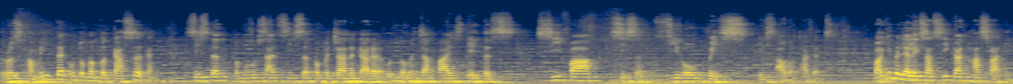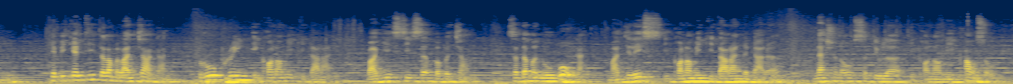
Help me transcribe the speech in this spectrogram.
terus komited untuk memperkasakan sistem pengurusan sisa pepecahan negara untuk mencapai status SIFA sisa Zero Waste is our target. Bagi merealisasikan hasrat ini, KPKT telah melancarkan blueprint ekonomi kitaran bagi sisa pepecah serta menubuhkan Majlis Ekonomi Kitaran Negara National Circular Economy Council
